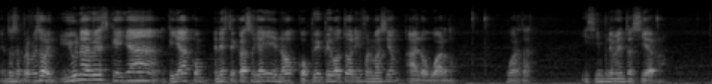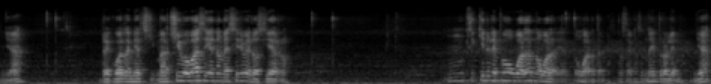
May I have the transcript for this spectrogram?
Entonces, profesor, y una vez que ya, que ya en este caso ya llenó, copió y pegó toda la información, ah, lo guardo. Guardar. Y simplemente cierro. ¿Ya? Recuerda, mi, archivo base ya no me sirve, lo cierro. Mm, si quiere le pongo guardar, no guardar, no guarda por si acaso, no hay problema, ¿ya?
